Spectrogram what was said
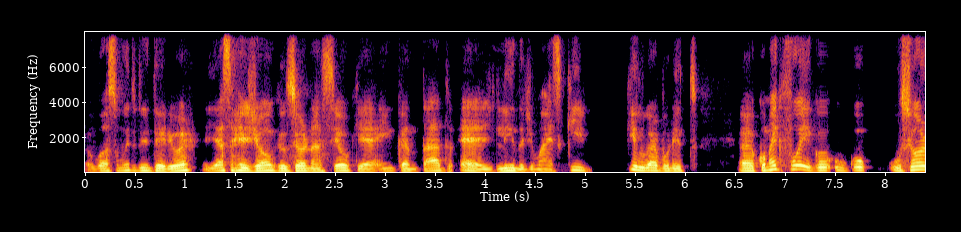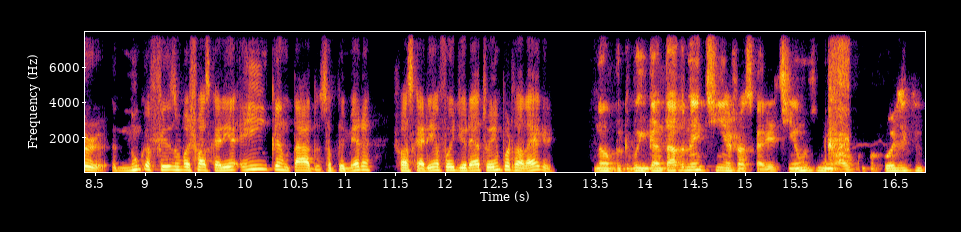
eu gosto muito do interior e essa região que o senhor nasceu, que é Encantado, é linda demais. Que, que lugar bonito. Uh, como é que foi? O, o, o senhor nunca fez uma churrascaria em Encantado. Sua primeira churrascaria foi direto em Porto Alegre? Não, porque Encantado nem tinha churrascaria. Tinha um, alguma coisa que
